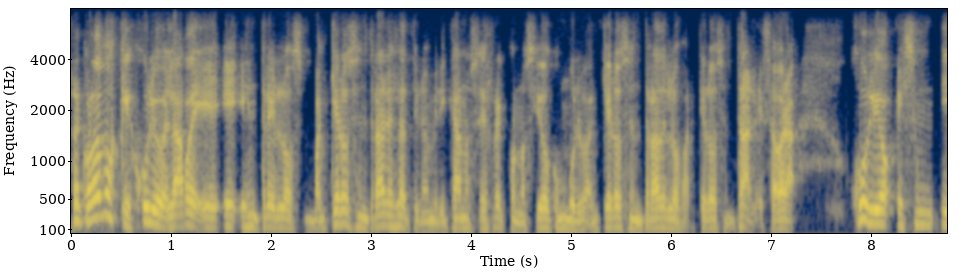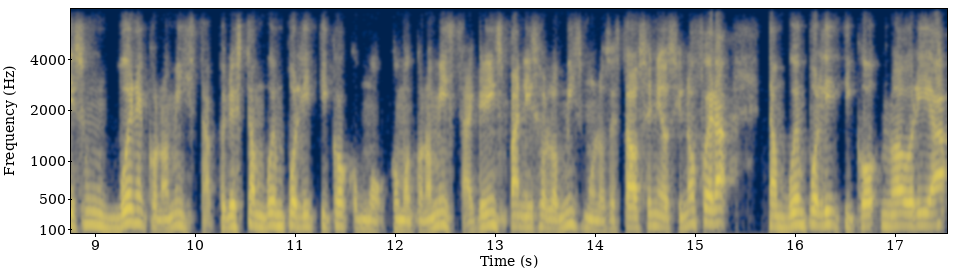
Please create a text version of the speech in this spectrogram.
Recordamos que Julio Velarde, eh, eh, entre los banqueros centrales latinoamericanos, es reconocido como el banquero central de los banqueros centrales. Ahora, Julio es un, es un buen economista, pero es tan buen político como, como economista. Greenspan hizo lo mismo en los Estados Unidos. Si no fuera tan buen político, no habría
